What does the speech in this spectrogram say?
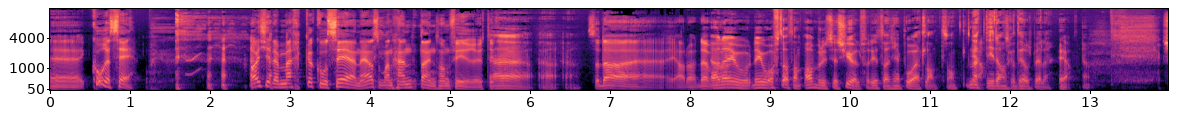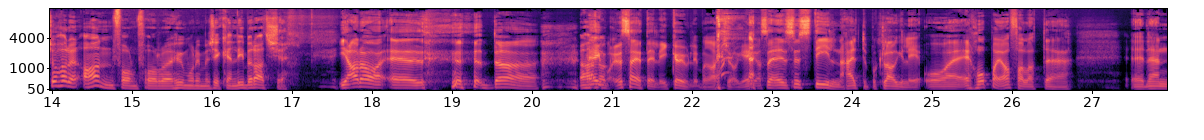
eh, Hvor er C? Har ikke det merka hvor C-en er, så man henter en sånn fyr ut. Ja, ja, ja, ja. Så da eh, Ja da. Det ja var det, er jo, det er jo ofte at han avbryter seg sjøl fordi han kommer på et eller annet. Sant? Nett i det han skal til å spille. Ja. Så har du en annen form for eh, humor i musikken, liberace. Ja da eh, Da Jeg må jo si at jeg liker jo Liberace òg. Jeg, altså, jeg syns stilen er helt upåklagelig, og jeg håper iallfall at eh, den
